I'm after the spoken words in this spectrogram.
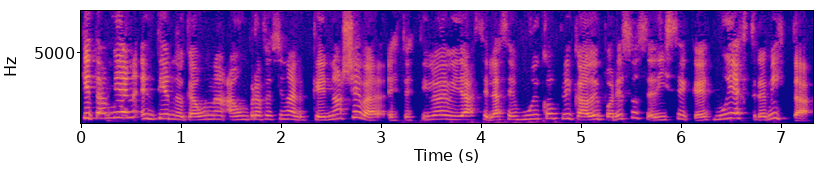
Que también entiendo que a, una, a un profesional que no lleva este estilo de vida se le hace muy complicado y por eso se dice que es muy extremista.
